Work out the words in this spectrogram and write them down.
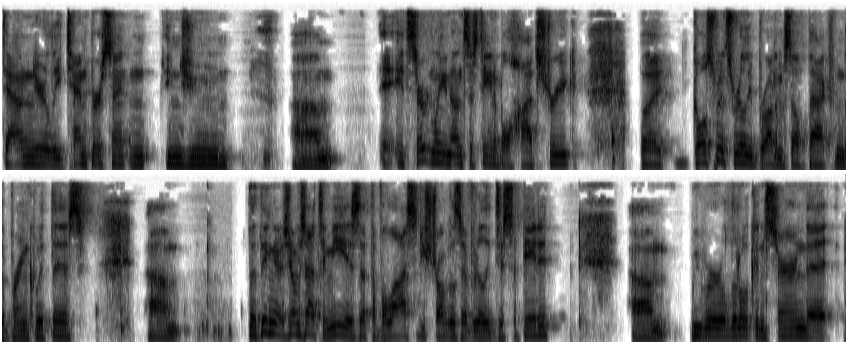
down nearly 10% in, in June. Um, it's certainly an unsustainable hot streak, but Goldschmidt's really brought himself back from the brink with this. Um, the thing that jumps out to me is that the velocity struggles have really dissipated. Um, we were a little concerned that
